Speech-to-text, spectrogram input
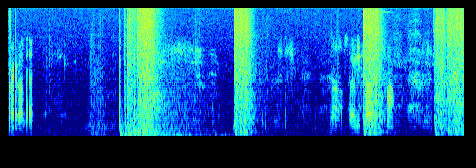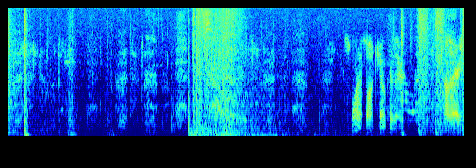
Sorry about that. No, 75, wow. Sworn I saw a Joker there. Oh, there he is.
